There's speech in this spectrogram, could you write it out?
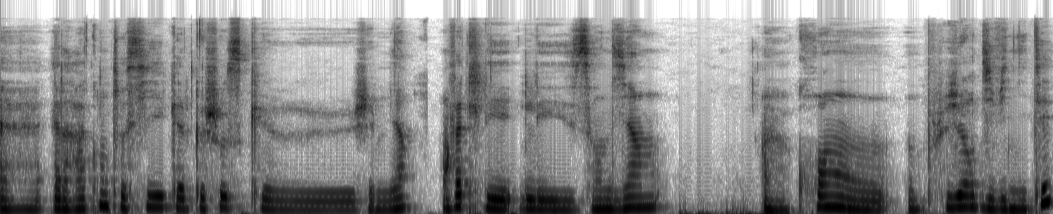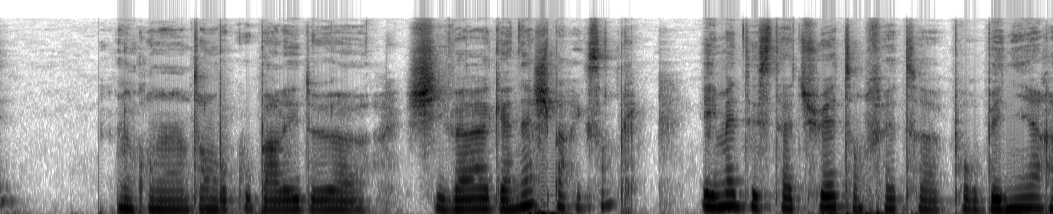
Euh, elle raconte aussi quelque chose que j'aime bien. En fait, les, Indiens euh, croient en, plusieurs divinités. Donc, on entend beaucoup parler de Shiva, Ganesh par exemple. Et ils mettent des statuettes en fait pour bénir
